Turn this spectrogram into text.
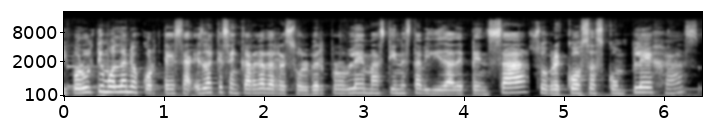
Y por último, la neocorteza es la que se encarga de resolver problemas, tiene esta habilidad de pensar sobre cosas complejas,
